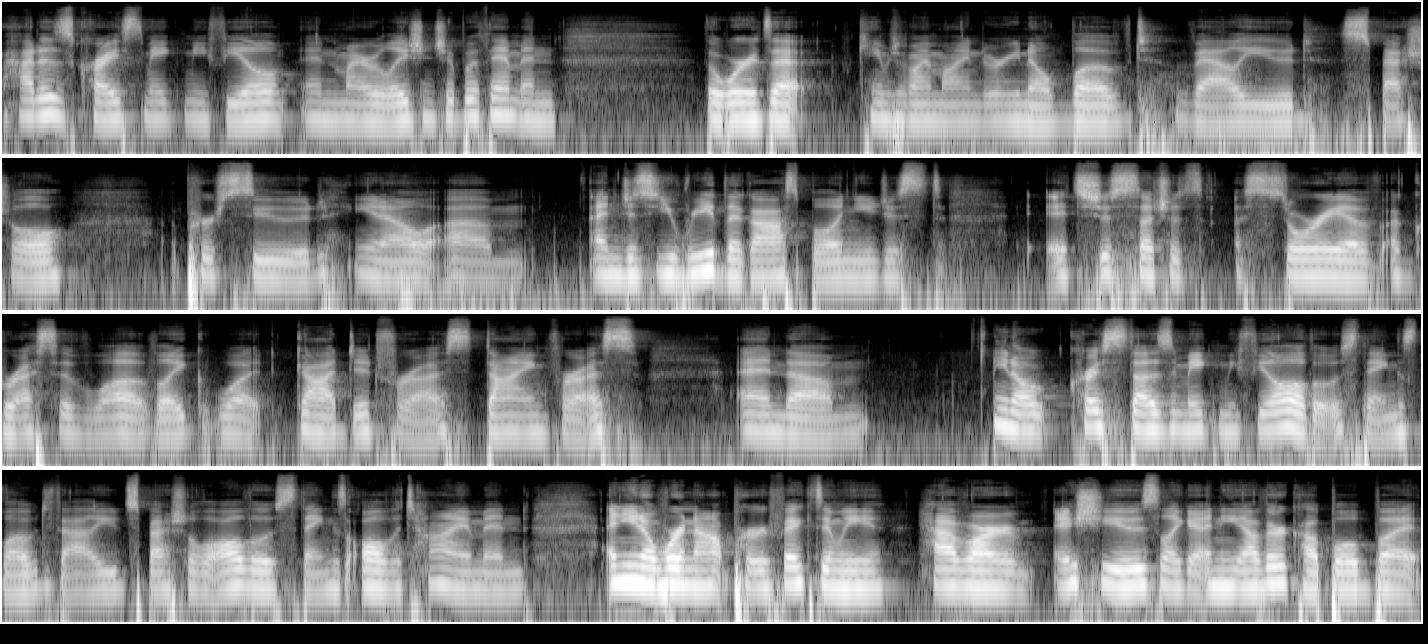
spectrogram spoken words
how does Christ make me feel in my relationship with Him? And the words that came to my mind were, you know, loved, valued, special, pursued. You know, um, and just you read the gospel and you just it's just such a, a, story of aggressive love, like what God did for us, dying for us, and um, you know, Chris does make me feel all those things, loved, valued, special, all those things all the time. And and you know, we're not perfect and we have our issues like any other couple, but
